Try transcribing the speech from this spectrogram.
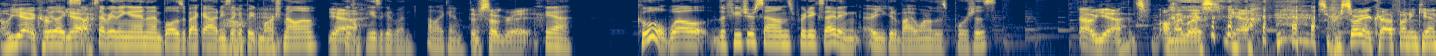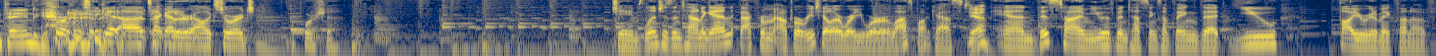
Oh yeah, Kirby. He like yeah. sucks everything in and then blows it back out. And he's like Oh, a big man. marshmallow. Yeah. he's, he's a good one. I like him. They're so great. Yeah, cool. Well, the future sounds pretty exciting. Are you going to buy one of those Porsches Oh yeah, it's on my list. Yeah. so we're starting a crowdfunding campaign to get. or to get uh, tech editor Alex George a Porsche? James Lynch is in town again, back from Outdoor Retailer where you were last podcast. Yeah. And this time you have been testing something that you thought you were going to make fun of,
